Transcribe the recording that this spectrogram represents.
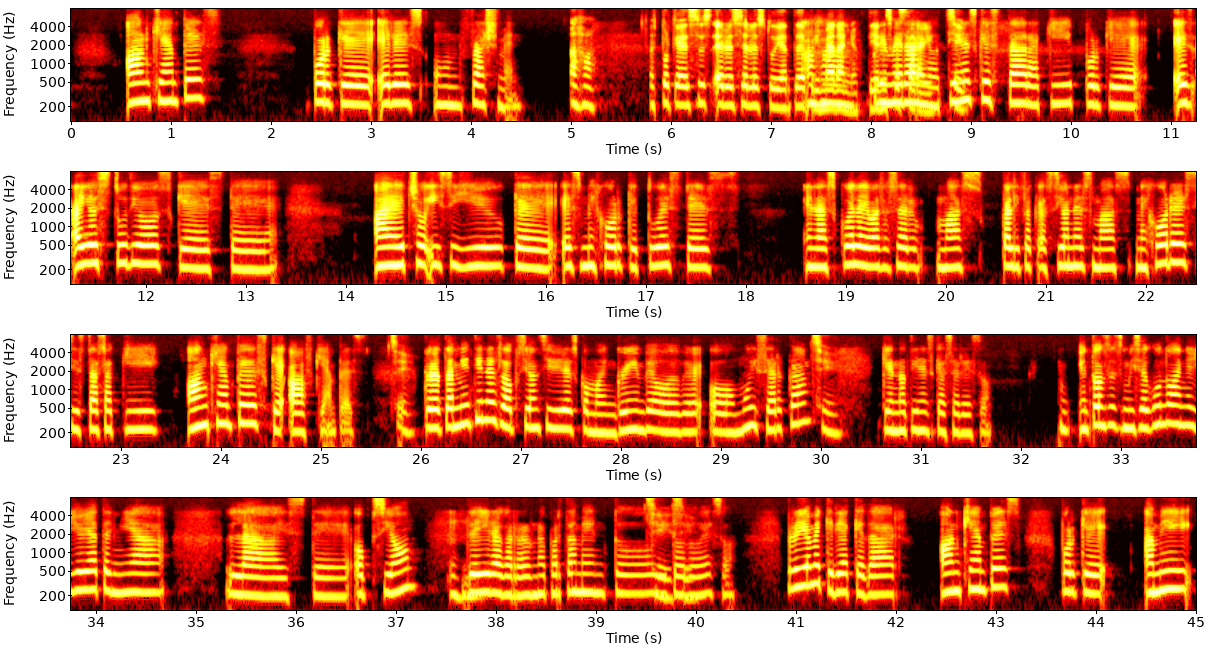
on campus porque eres un freshman. Ajá. Es porque eres el estudiante de primer Ajá, año. Tienes primer que estar año. ahí. Sí. Tienes que estar aquí porque es, hay estudios que este ha hecho ECU que es mejor que tú estés en la escuela y vas a hacer más calificaciones más mejores si estás aquí on campus que off campus. Sí. Pero también tienes la opción si vives como en Greenville o, o muy cerca Sí. que no tienes que hacer eso. Entonces, mi segundo año yo ya tenía la este, opción de ir a agarrar un apartamento Sí, y todo sí. eso. Pero yo me quería quedar on campus porque a mí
